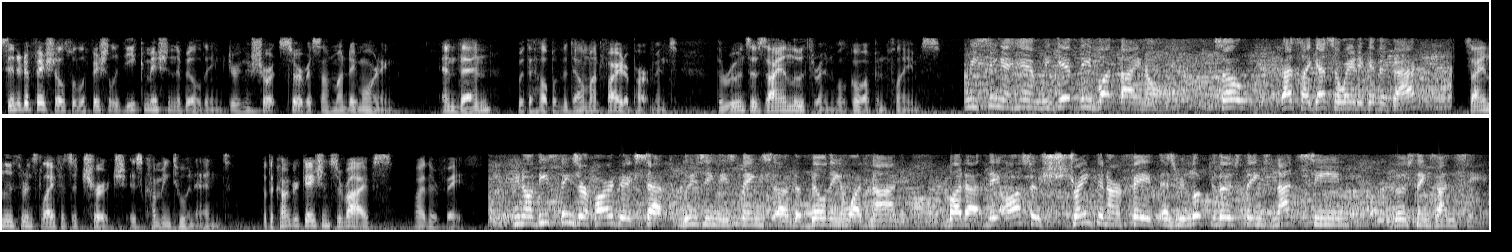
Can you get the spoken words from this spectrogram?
Synod officials will officially decommission the building during a short service on Monday morning. And then, with the help of the Delmont Fire Department, the ruins of Zion Lutheran will go up in flames. We sing a hymn, we give thee but thine own. So that's, I guess, a way to give it back. Zion Lutheran's life as a church is coming to an end, but the congregation survives by their faith. You know, these things are hard to accept, losing these things, uh, the building and whatnot, but uh, they also strengthen our faith as we look to those things not seen, those things unseen.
